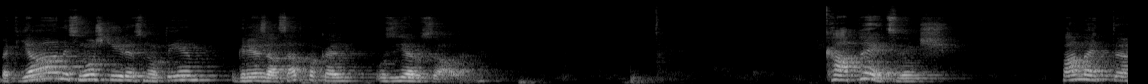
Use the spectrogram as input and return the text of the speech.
bet Jānis nošķīries no tiem, griezās atpakaļ uz Jeruzalemi. Kāpēc viņš pameta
